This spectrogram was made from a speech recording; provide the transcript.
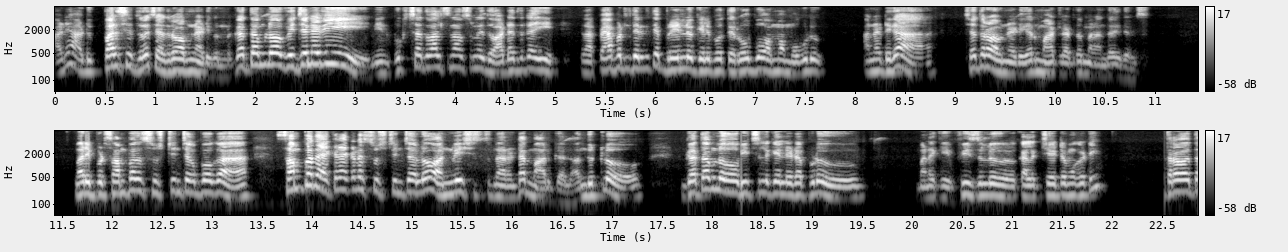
అని అడుగు పరిస్థితిలో చంద్రబాబుని నాయుడు గతంలో విజనరీ నేను బుక్స్ చదవాల్సిన అవసరం లేదు. అటంతటా ఇలా పేపర్లు తిరిగితే బ్రెయిన్లోకి వెళ్ళిపోతే రోబో అమ్మ మొగుడు అన్నట్టుగా చంద్రబాబు నాయుడు గారు మాట్లాడతాం మనందరికీ తెలుసు. మరి ఇప్పుడు సంపద సృష్టించకపోగా సంపద ఎక్కడెక్కడ సృష్టించాలో అన్వేషిస్తున్నారంటే మార్గాలు. అందుట్లో గతంలో బీచ్లకు వెళ్ళేటప్పుడు మనకి ఫీజులు కలెక్ట్ చేయటం ఒకటి తర్వాత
